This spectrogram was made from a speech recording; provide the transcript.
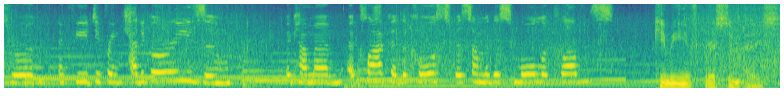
through a, a few different categories and become a, a clerk of the course for some of the smaller clubs. Kimmy, rest in peace.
